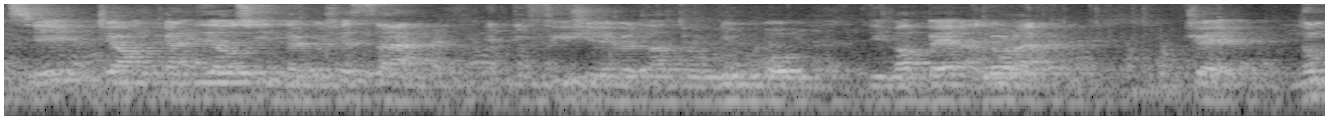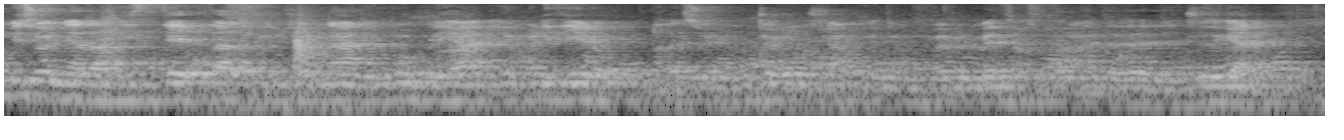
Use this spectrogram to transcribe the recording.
se già un candidato sindaco c'è sta è difficile per l'altro gruppo di vabbè, allora cioè, non bisogna dare listetta sui giornali pubblica, io mi ritiro, adesso non ci conosciamo, quindi non mi permetto assolutamente di giudicare,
